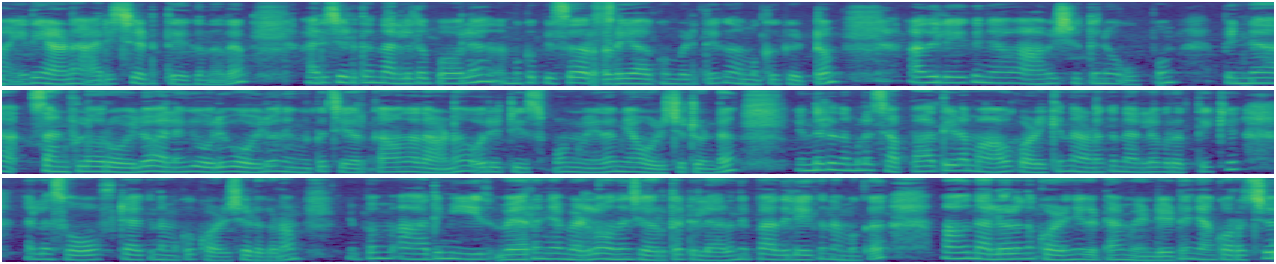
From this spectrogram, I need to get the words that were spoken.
മൈദയാണ് അരിച്ചെടുത്തേക്കുന്നത്. അരിച്ചെടുത്ത് നല്ലതുപോലെ നമുക്ക് പിസ റെഡിയാക്കുമ്പോഴത്തേക്ക് നമുക്ക് കിട്ടും. അതിലേക്ക് ഞാൻ ആവശ്യത്തിന് ഉപ്പും പിന്നെ സൺഫ്ലവർ ഓയിലോ അല്ലെങ്കിൽ ഒലിവ് ഓയിലോ നിങ്ങൾക്ക് ചേർക്കാവുന്നതാണ്. ഒരു ടീസ്പൂൺ സ്പൂൺ വീതം ഞാൻ ഒഴിച്ചിട്ടുണ്ട്. എന്നിട്ട് നമ്മൾ ചപ്പാത്തിയുടെ മാവ് കുഴയ്ക്കുന്ന കണക്ക് നല്ല വൃത്തിക്ക് നല്ല സോഫ്റ്റാക്കി നമുക്ക് കുഴച്ചെടുക്കണം. ഇപ്പം ആദ്യം ഈ വേറെ ഞാൻ വെള്ളമൊന്നും ചേർത്തിട്ടില്ലായിരുന്നു. ഇപ്പം അതിലേക്ക് നമുക്ക് മാവ് നല്ലപോലെ ഒന്ന് കുഴഞ്ഞ് കിട്ടാൻ വേണ്ടിയിട്ട് ഞാൻ കുറച്ച്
